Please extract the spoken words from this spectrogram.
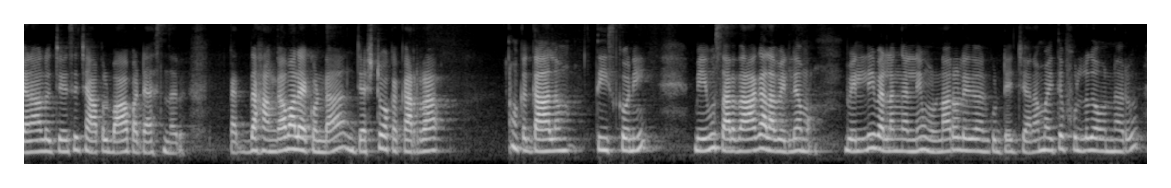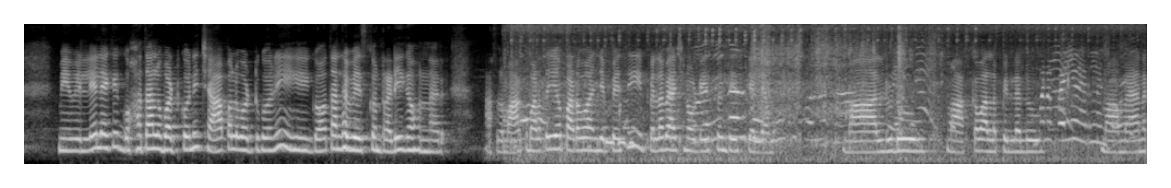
జనాలు వచ్చేసి చేపలు బాగా పట్టేస్తున్నారు. పెద్ద హంగామా లేకుండా జస్ట్ ఒక కర్ర ఒక గాలం తీసుకొని మేము సరదాగా అలా వెళ్ళాము. వెళ్ళి వెళ్ళంగానే ఉన్నారో లేదో అనుకుంటే జనం అయితే ఫుల్గా ఉన్నారు. మేము వెళ్ళేలేకే గోతాలు పట్టుకొని చేపలు పట్టుకొని గోతాల్లో వేసుకొని రెడీగా ఉన్నారు. అసలు మాకు పడతాయో పడవో అని చెప్పేసి పిల్ల బ్యాచ్ని ఒకటి వేసుకొని తీసుకెళ్ళాము. మా అల్లుడు మా అక్క వాళ్ళ పిల్లలు మా మేన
